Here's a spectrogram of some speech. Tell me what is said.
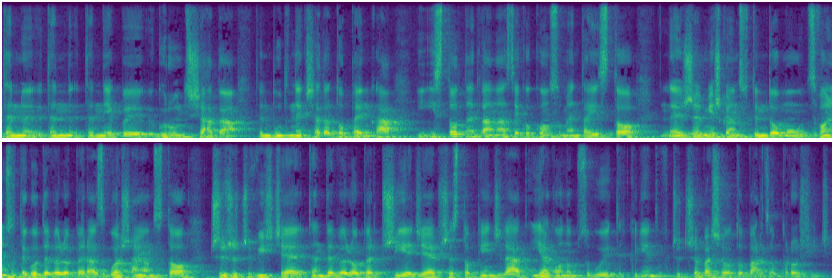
ten, ten, ten jakby grunt siada, ten budynek siada, to pęka i istotne dla nas jako konsumenta jest to, że mieszkając w tym domu, dzwoniąc do tego dewelopera, zgłaszając to, czy rzeczywiście ten deweloper przyjedzie przez to 5 lat i jak on obsługuje tych klientów, czy trzeba się o to bardzo prosić,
